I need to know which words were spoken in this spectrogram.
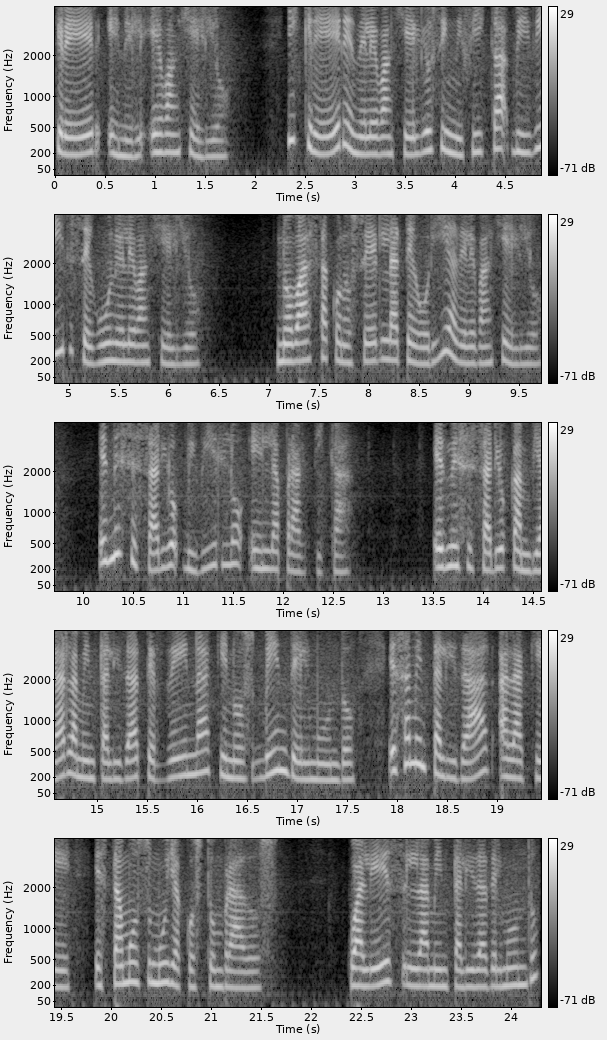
creer en el Evangelio. Y creer en el Evangelio significa vivir según el Evangelio. No basta conocer la teoría del Evangelio, es necesario vivirlo en la práctica. Es necesario cambiar la mentalidad terrena que nos vende el mundo, esa mentalidad a la que estamos muy acostumbrados. ¿Cuál es la mentalidad del mundo?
